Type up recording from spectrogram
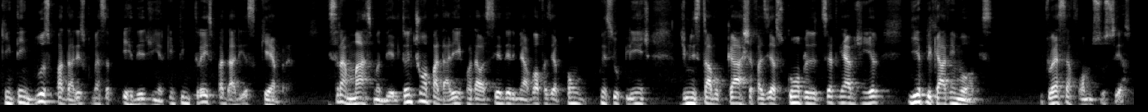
Quem tem duas padarias começa a perder dinheiro. Quem tem três padarias quebra. Isso era a máxima dele. Então ele tinha uma padaria, acordava cedo, ele, minha avó fazia pão, conhecia o cliente, administrava o caixa, fazia as compras, etc., ganhava dinheiro e aplicava em imóveis. Ele falou: essa é a forma de sucesso.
